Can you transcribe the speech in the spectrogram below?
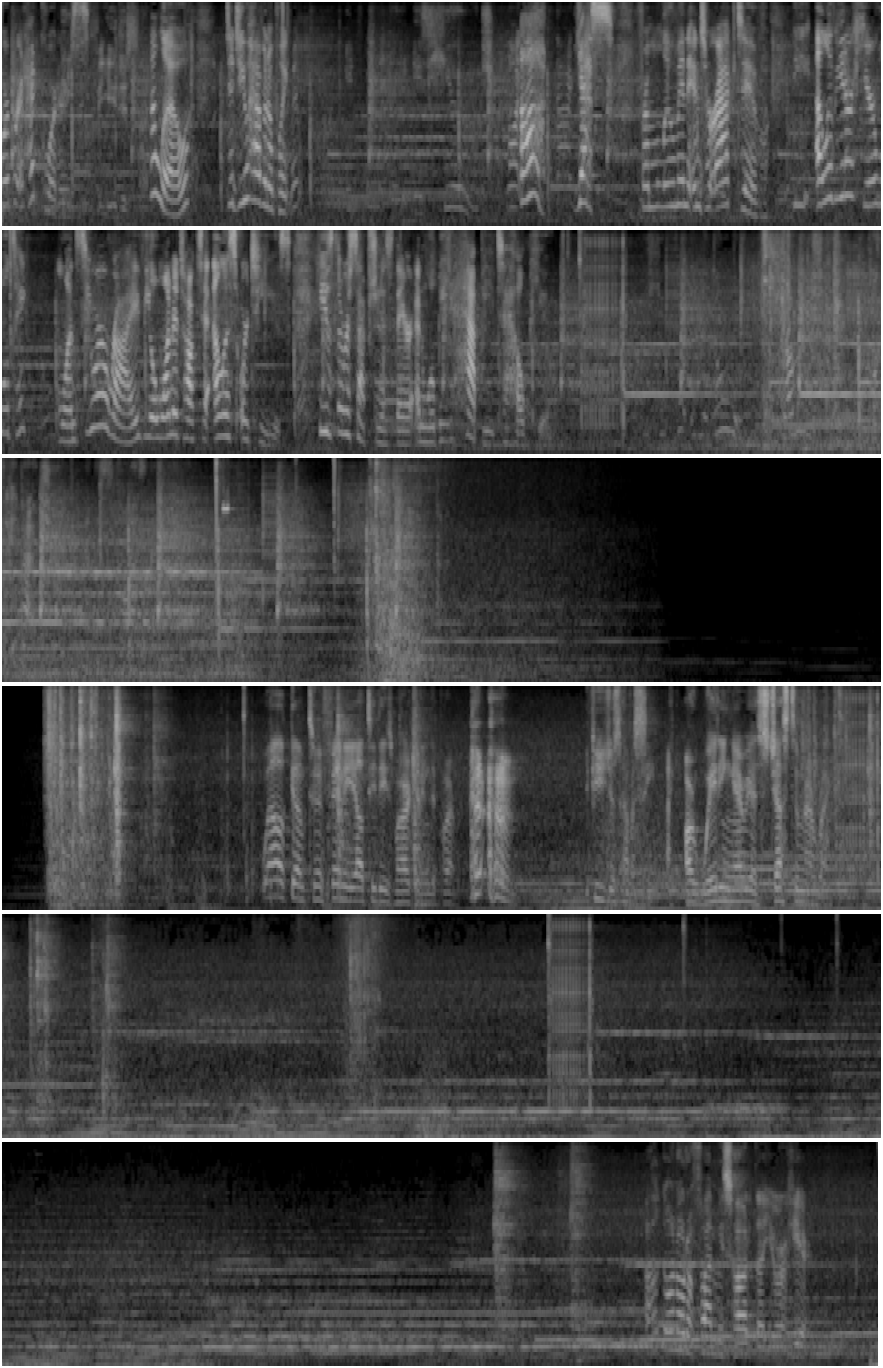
Corporate headquarters. For you to say. Hello. Did you have an appointment? Is huge. Ah, yes, from Lumen Interactive. The elevator here will take. Once you arrive, you'll want to talk to Ellis Ortiz. He's the receptionist there and will be happy to help you. Welcome to Infinity Ltd's marketing department. if you just have a seat, our waiting area is just to my right. I'll go notify Miss Hart that you are here.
